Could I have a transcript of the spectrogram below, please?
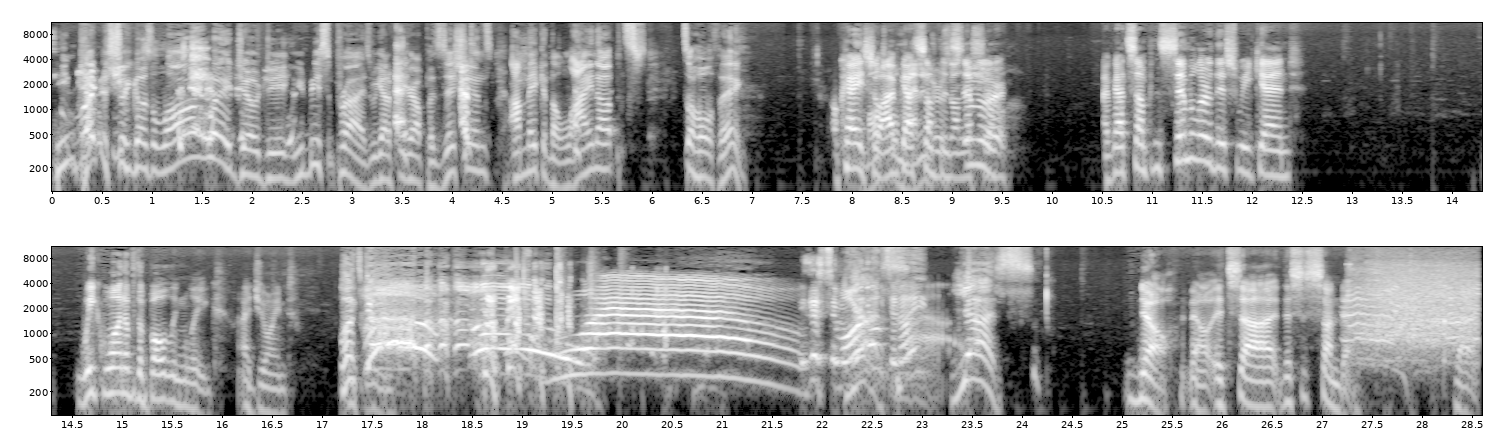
Team chemistry goes a long way, Joe G. You'd be surprised. We got to figure out positions. I'm making the lineups. It's, it's a whole thing. okay, so I've got something similar. I've got something similar this weekend. Week one of the bowling league I joined. Let's go. Oh! Wow. Is this tomorrow? Yes. Tonight? Yes. No, no, it's uh this is Sunday. But,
